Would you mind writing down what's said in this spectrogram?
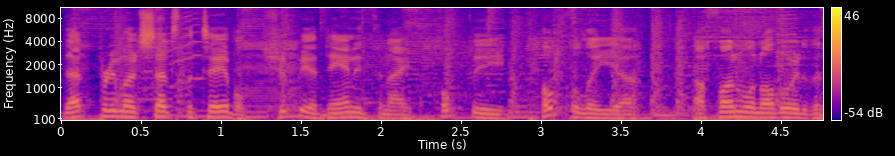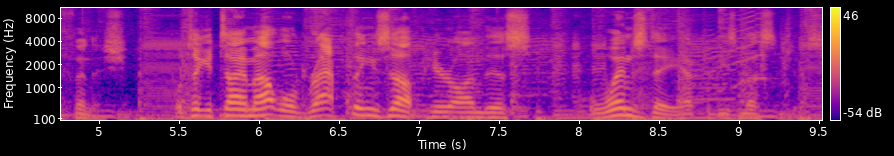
that pretty much sets the table. Should be a dandy tonight. Hopefully, hopefully uh, a fun one all the way to the finish. We'll take a timeout. We'll wrap things up here on this Wednesday after these messages.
